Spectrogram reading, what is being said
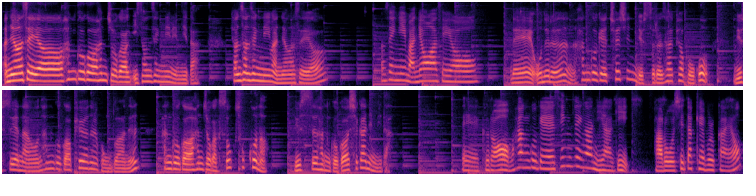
안녕하세요. 한국어 한 조각 이 선생님입니다. 현 선생님 안녕하세요. 선생님, 안녕하세요. 네, 오늘은 한국의 최신 뉴스를 살펴보고 뉴스에 나온 한국어 표현을 공부하는 한국어 한 조각 속 소코너 뉴스 한국어 시간입니다. 네, 그럼 한국의 생생한 이야기 바로 시작해 볼까요?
